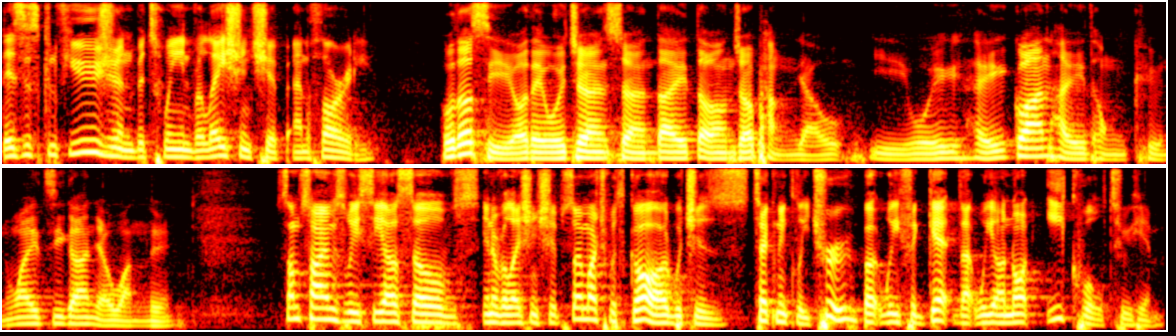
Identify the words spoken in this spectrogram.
there's this confusion between relationship and authority. 好多时我哋会将上帝当咗朋友，而会喺关系同权威之间有混乱。 Sometimes we see ourselves in a relationship so much with God, which is technically true, but we forget that we are not equal to Him.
